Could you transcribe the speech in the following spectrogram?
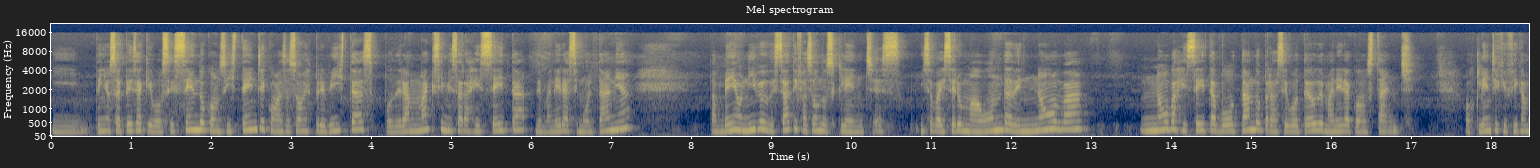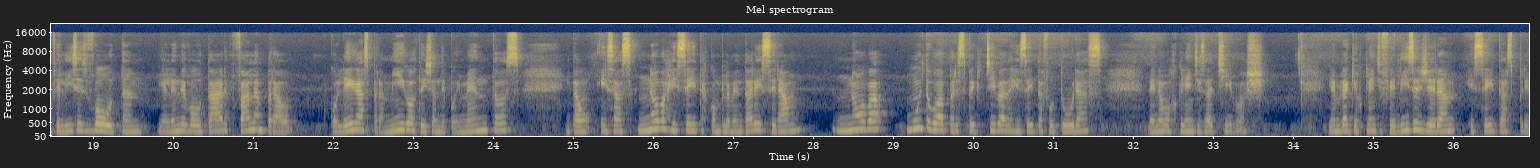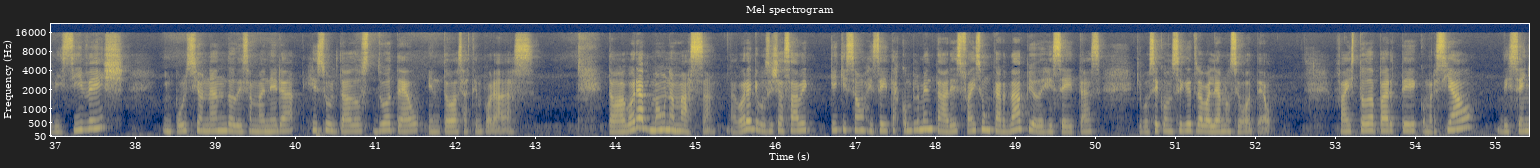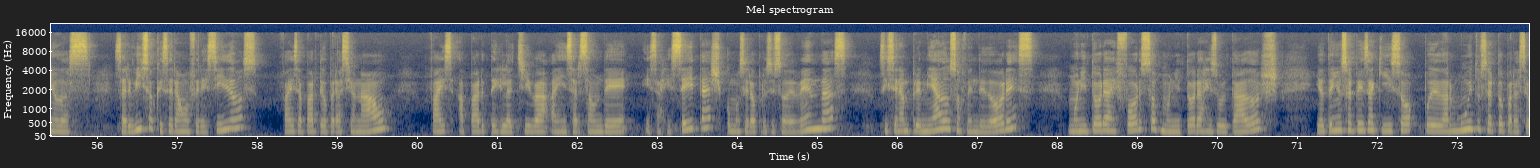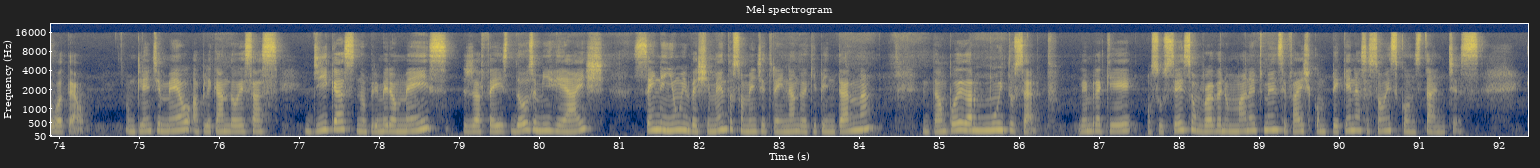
E tenho certeza que você, sendo consistente com as ações previstas, poderá maximizar a receita de maneira simultânea, também o nível de satisfação dos clientes. Isso vai ser uma onda de nova, nova receita voltando para seu hotel de maneira constante. Os clientes que ficam felizes voltam e, além de voltar, falam para colegas, para amigos, deixam depoimentos. Então, essas novas receitas complementares serão nova, muito boa perspectiva de receitas futuras de novos clientes ativos. Lembra que os clientes felizes geram receitas previsíveis, impulsionando dessa maneira resultados do hotel em todas as temporadas. Então, agora mão na massa. Agora que você já sabe que, que são receitas complementares, faz um cardápio de receitas que você consegue trabalhar no seu hotel. Faz toda a parte comercial, desenho dos serviços que serão oferecidos, faz a parte operacional, faz a parte relativa à inserção de essas receitas, como será o processo de vendas, se serão premiados os vendedores, monitora esforços, monitora resultados, e eu tenho certeza que isso pode dar muito certo para seu hotel. Um cliente meu, aplicando essas dicas no primeiro mês, já fez 12 mil reais, sem nenhum investimento, somente treinando a equipe interna. Então, pode dar muito certo. Lembra que o sucesso em revenue management se faz com pequenas ações constantes.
